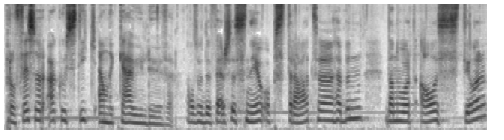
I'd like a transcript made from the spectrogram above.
professor akoestiek aan de KU Leuven. Als we de verse sneeuw op straat hebben, dan wordt alles stiller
